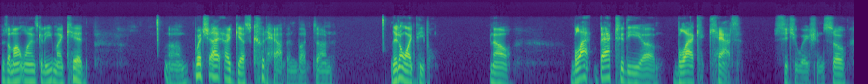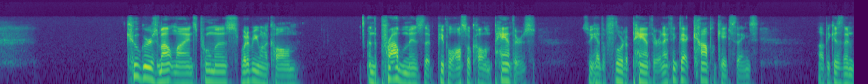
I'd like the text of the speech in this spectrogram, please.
there's a mountain lion's going to eat my kid, um, which I, I, guess could happen, but um, they don't like people. Now, black back to the uh, black cat situation. So cougars, mountain lions, pumas, whatever you want to call them. And the problem is that people also call them panthers. So you have the Florida panther, and I think that complicates things uh, because then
